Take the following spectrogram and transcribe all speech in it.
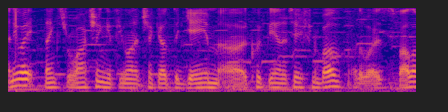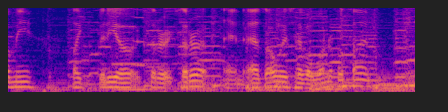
Anyway, thanks for watching. If you want to check out the game, uh, click the annotation above. Otherwise, follow me, like video, etc., etc. And as always, have a wonderful time.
